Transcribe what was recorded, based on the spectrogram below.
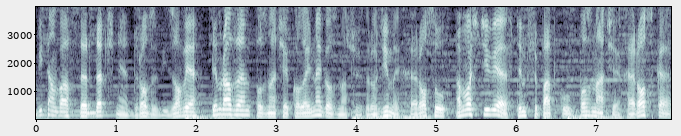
Witam Was serdecznie, drodzy widzowie. Tym razem poznacie kolejnego z naszych rodzimych herosów, a właściwie w tym przypadku poznacie heroskę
